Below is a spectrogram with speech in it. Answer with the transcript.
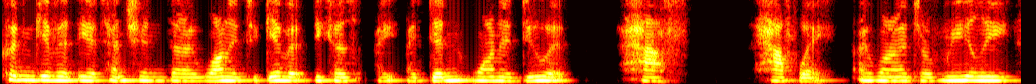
couldn't give it the attention that I wanted to give it because I, I didn't want to do it half halfway. I wanted to really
